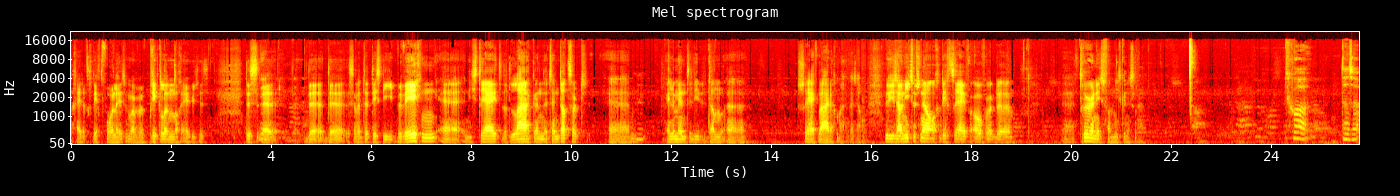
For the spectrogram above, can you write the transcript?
ga je het gedicht voorlezen, maar we prikkelen hem nog eventjes. Dus Nee. eh, de, de, zeg maar, het is die beweging, eh, die strijd, dat laken, het zijn dat soort Hm. elementen die dan schrijfwaardig maken. Zo. Dus je zou niet zo snel een gedicht schrijven over de eh, treurnis van niet kunnen slapen. Goh, dat is... eh,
